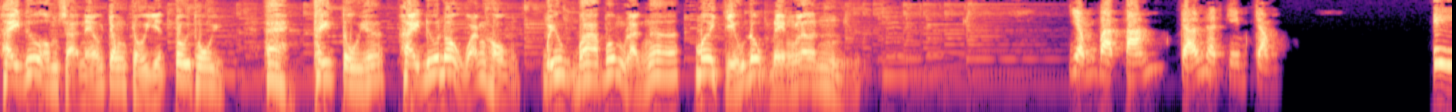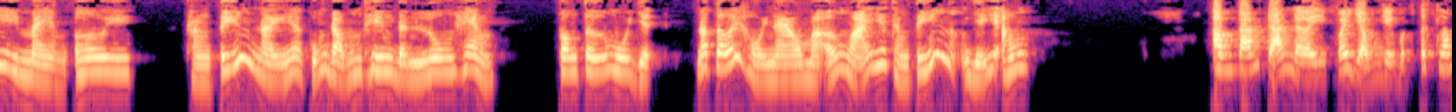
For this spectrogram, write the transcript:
hai đứa ôm xà nẹo trong chòi dịch tôi thôi. Hey, thấy tôi á, hai đứa nó quảng hồn, biểu ba bốn lần á, mới chịu đốt đèn lên. Giọng bà Tám trở nên nghiêm trọng. Y mèn ơi, thằng Tiến này cũng động thiên đình luôn hen. Con Tư mua dịch, nó tới hồi nào mà ở ngoài với thằng Tiến vậy ông? Ông Tám trả lời với giọng như bực tức lắm.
